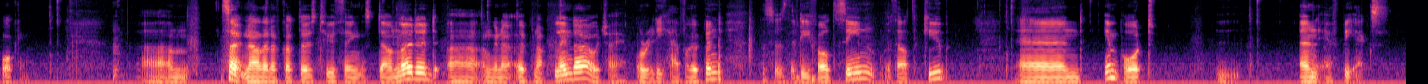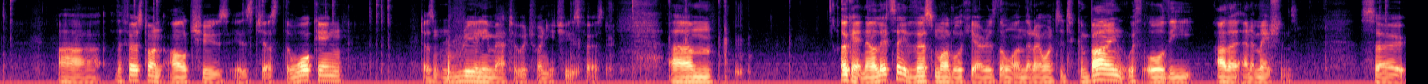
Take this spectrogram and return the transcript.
walking. Um, so now that I've got those two things downloaded, uh, I'm going to open up Blender, which I already have opened. This is the default scene without the cube, and import an FBX. Uh, the first one I'll choose is just the walking. Doesn't really matter which one you choose first. Um, okay, now let's say this model here is the one that I wanted to combine with all the other animations. So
